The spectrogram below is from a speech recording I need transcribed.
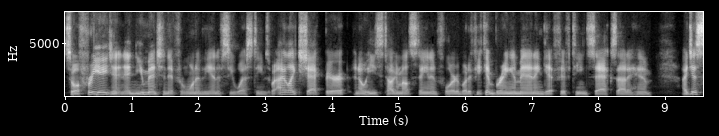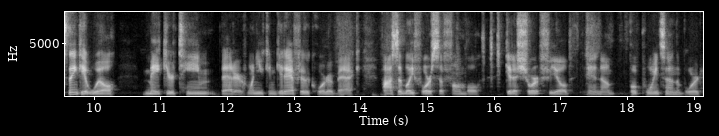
So a free agent, and you mentioned it for one of the NFC West teams, but I like Shaq Barrett. I know he's talking about staying in Florida, but if you can bring him in and get 15 sacks out of him, I just think it will make your team better when you can get after the quarterback, possibly force a fumble, get a short field, and um, put points on the board.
